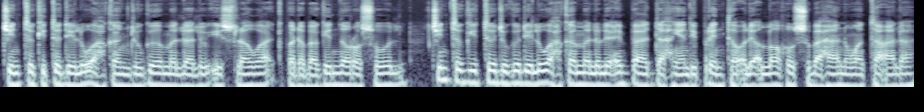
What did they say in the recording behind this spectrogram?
cinta kita diluahkan juga melalui selawat kepada baginda Rasul. Cinta kita juga diluahkan melalui ibadah yang diperintah oleh Allah Subhanahu wa taala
